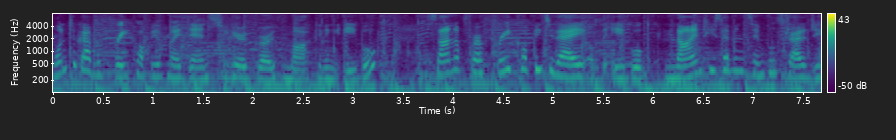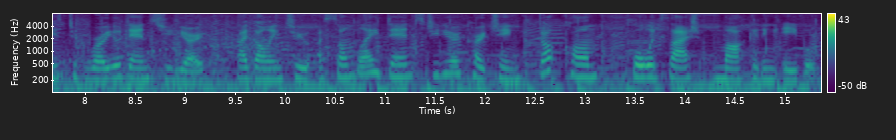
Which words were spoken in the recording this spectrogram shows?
Want to grab a free copy of my Dance Studio Growth Marketing ebook? Sign up for a free copy today of the ebook 97 Simple Strategies to Grow Your Dance Studio by going to assembledancestudiocoaching.com forward slash marketing ebook.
